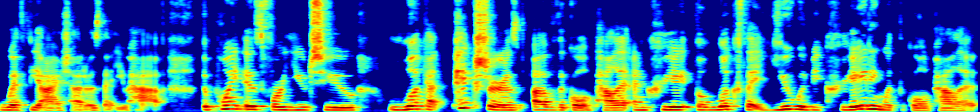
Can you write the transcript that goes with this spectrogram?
with the eyeshadows that you have. The point is for you to look at pictures of the gold palette and create the looks that you would be creating with the gold palette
